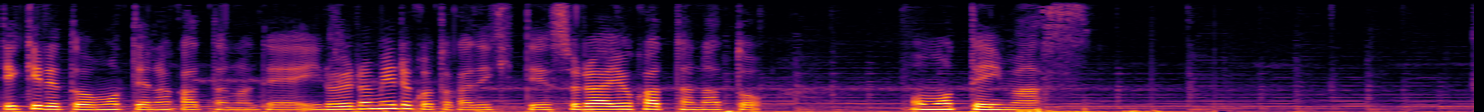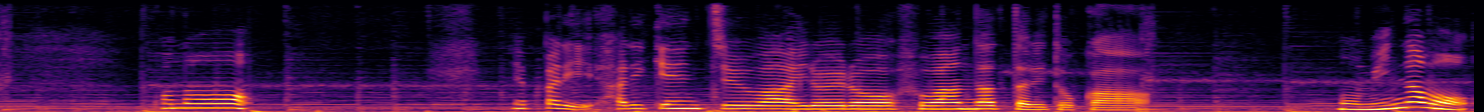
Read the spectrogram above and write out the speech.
できると思ってなかったのでいろいろ見ることができてそれは良かったなと思っています。このやっぱりハリケーン中はいろいろ不安だったりとかもうみんなも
